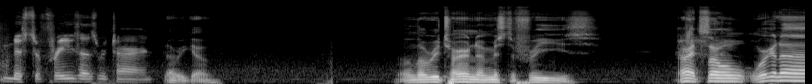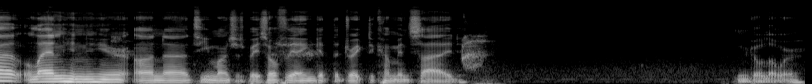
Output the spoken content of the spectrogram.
Mr. Freeze has returned. There we go. The return of Mr. Freeze. Alright, so we're gonna land in here on uh, T Monsta's base. Hopefully I can get the Drake to come inside. And go lower.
